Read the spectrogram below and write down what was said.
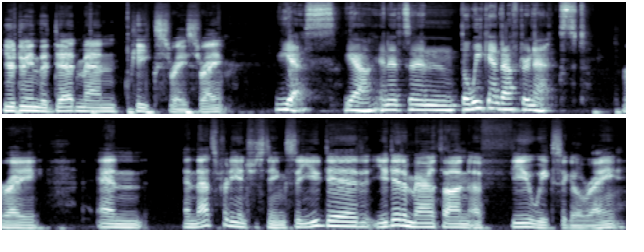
you're doing the Deadman Peaks race, right? Yes. Yeah, and it's in the weekend after next. Right and and that's pretty interesting. So you did you did a marathon a few weeks ago, right?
